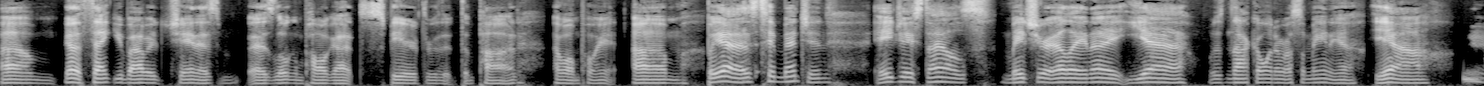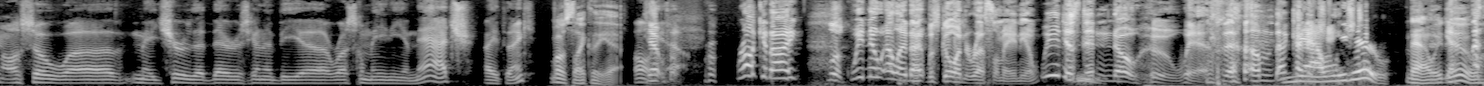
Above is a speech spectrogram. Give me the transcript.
Um, gotta thank you, Bobby Chan, as as Logan Paul got speared through the, the pod at one point. Um, but yeah, as Tim mentioned, AJ Styles made sure LA Knight, yeah, was not going to WrestleMania. Yeah, Also uh, made sure that there's going to be a WrestleMania match. I think. most likely, yeah. Oh Yeah, yeah. R- Rock and I, look, we knew LA Knight was going to WrestleMania. We just didn't know who with. Um, that kind Now of we do. Now we Yeah. do.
